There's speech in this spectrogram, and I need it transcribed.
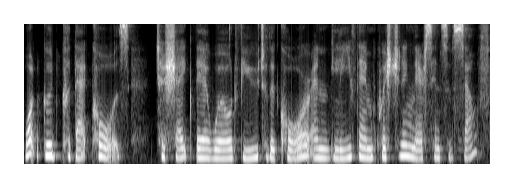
What good could that cause? To shake their world view to the core and leave them questioning their sense of self?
